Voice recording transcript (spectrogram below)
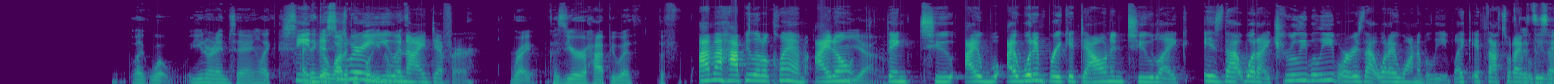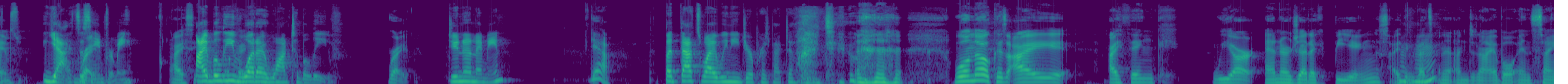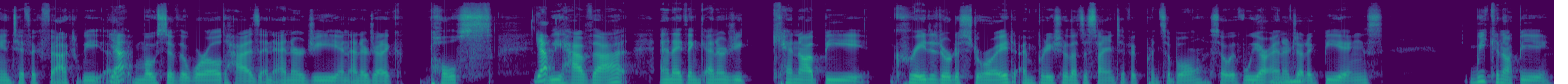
Like what you know what I'm saying? Like, See, I think this a lot is of where people, you and with- I differ. right? Because you're happy with the f- I'm a happy little clam. I don't Yeah. think to I w- I wouldn't break it down into like is that what I truly believe or is that what I want to believe? Like if that's what I It's the believe, same. that's yeah, it's the Right. same for me. I see. I believe Okay, what I want to believe. Right. Do you know what I mean? Yeah. But that's why we need your perspective on it too. well, no, because I I think we are energetic beings. I think that's mm-hmm. an undeniable and scientific fact. We Yep. most of the world has an energy, an energetic pulse. Yep. We have that, and I think energy cannot be created or destroyed. I'm pretty sure that's a scientific principle. So if we are Mhm. energetic beings, we cannot be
